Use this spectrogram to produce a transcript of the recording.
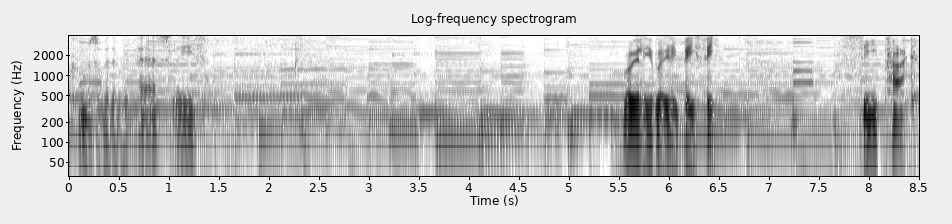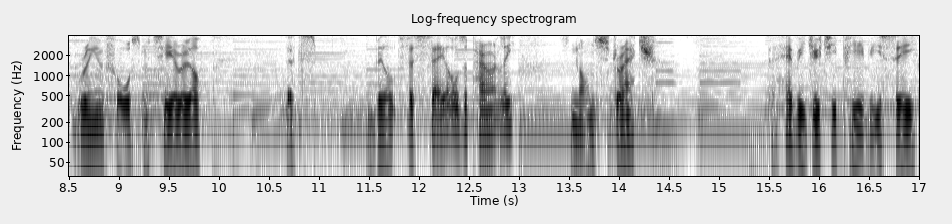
Comes with a repair sleeve. Really, really beefy. X-Pac reinforced material that's built for sails apparently. It's non-stretch, heavy duty PVC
